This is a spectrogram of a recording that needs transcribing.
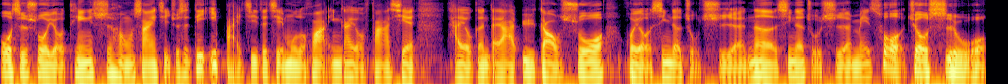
或是说有听世宏上一集，就是第一百集的节目的话，应该有发现他有跟大家预告说会有新的主持人。那新的主持人，没错，就是我。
